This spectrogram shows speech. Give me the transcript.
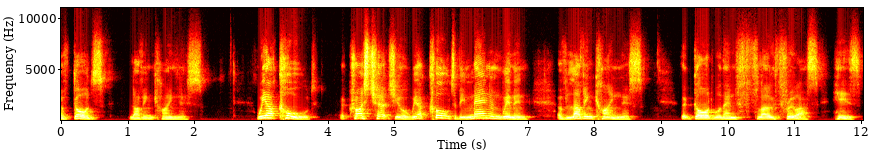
of God's loving kindness. We are called at Christ Church Ewell, we are called to be men and women of loving kindness, that God will then flow through us his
